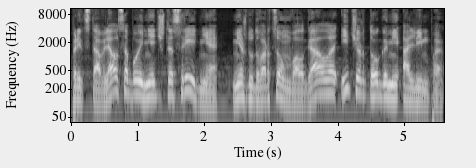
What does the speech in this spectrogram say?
представлял собой нечто среднее между дворцом Волгалла и чертогами Олимпа.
